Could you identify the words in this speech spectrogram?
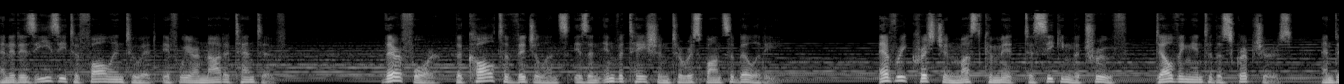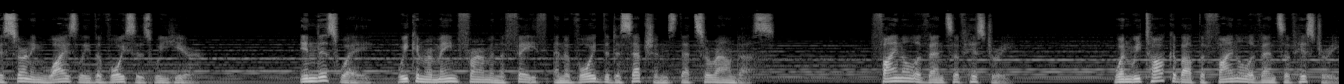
and it is easy to fall into it if we are not attentive. Therefore, the call to vigilance is an invitation to responsibility. Every Christian must commit to seeking the truth, delving into the scriptures, and discerning wisely the voices we hear. In this way, we can remain firm in the faith and avoid the deceptions that surround us. Final Events of History When we talk about the final events of history,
